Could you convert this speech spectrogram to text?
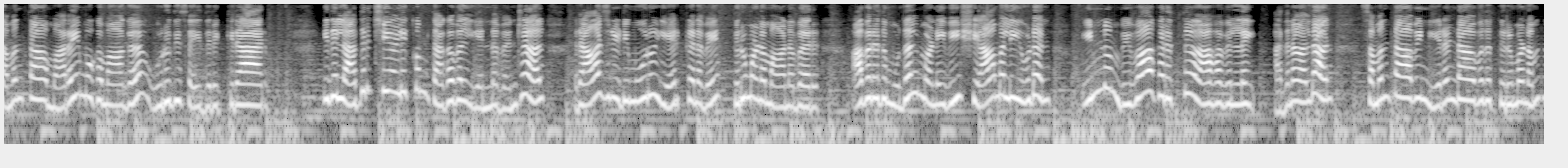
சமந்தா மறைமுகமாக உறுதி செய்திருக்கிறார். இதில் அதிர்ச்சி அளிக்கும் தகவல் என்னவென்றால் ராஜ் நெடுமூரு ஏற்கனவே திருமணமானவர். அவரது முதல் மனைவி ஷியாமலியுடன் இன்னும் விவாகரத்து ஆகவில்லை. அதனால்தான் சமந்தாவின் இரண்டாவது திருமணம்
